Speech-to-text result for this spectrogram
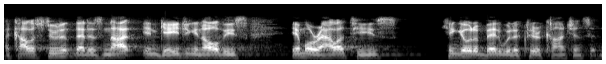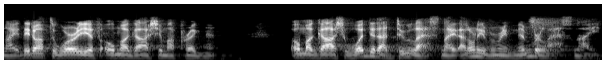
A college student that is not engaging in all these immoralities can go to bed with a clear conscience at night. They don't have to worry if, oh my gosh, am I pregnant? Oh my gosh, what did I do last night? I don't even remember last night.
